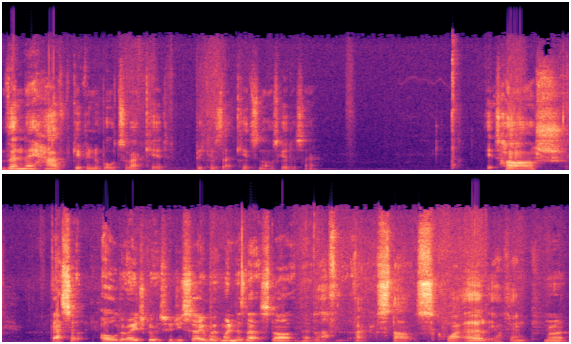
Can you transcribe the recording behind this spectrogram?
than they have giving the ball to that kid because that kid's not as good as them. It's harsh. That's at older age groups, would you say? When, when does that start? That starts quite early, I think. Right.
